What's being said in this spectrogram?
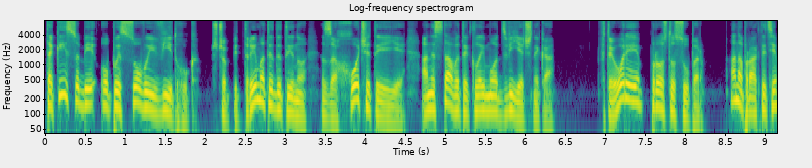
такий собі описовий відгук, щоб підтримати дитину, захочете її, а не ставити клеймо двієчника. В теорії просто супер. А на практиці?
